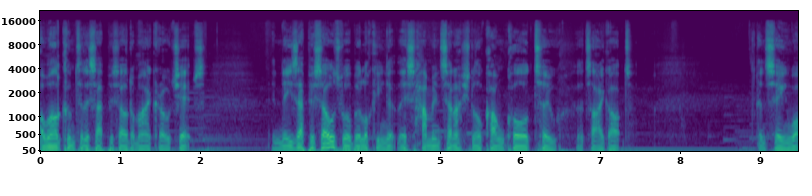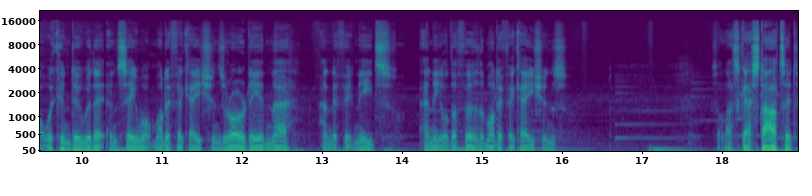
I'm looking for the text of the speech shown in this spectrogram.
and welcome to this episode of MicroChipz. In these episodes we'll be looking at this Ham International Concorde 2 that I got and seeing what we can do with it and seeing what modifications are already in there and if it needs any other further modifications. So let's get started.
